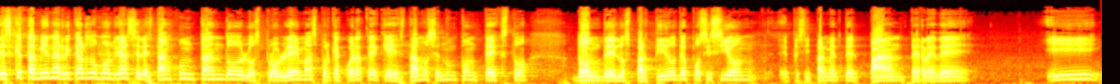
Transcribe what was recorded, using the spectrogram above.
es que también a Ricardo Monreal se le están juntando los problemas, porque acuérdate que estamos en un contexto donde los partidos de oposición, eh, principalmente el PAN, PRD y...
